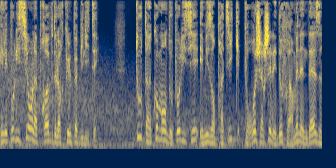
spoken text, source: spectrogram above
et les policiers ont la preuve de leur culpabilité. Tout un commando policier est mis en pratique pour rechercher les deux frères Menendez.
